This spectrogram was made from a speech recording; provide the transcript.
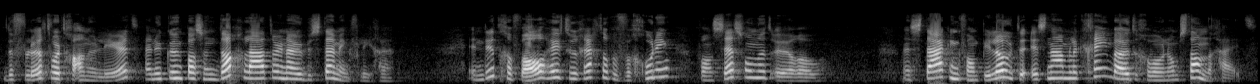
De vlucht wordt geannuleerd en u kunt pas een dag later naar uw bestemming vliegen. In dit geval heeft u recht op een vergoeding van 600 euro. Een staking van piloten is namelijk geen buitengewone omstandigheid.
